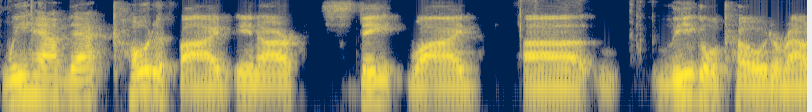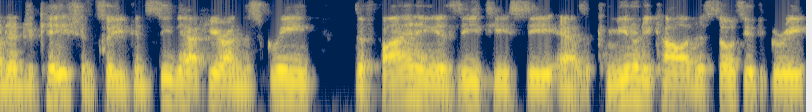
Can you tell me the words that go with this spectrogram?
We have that codified in our statewide uh, legal code around education. So you can see that here on the screen, defining a ZTC as a community college associate degree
